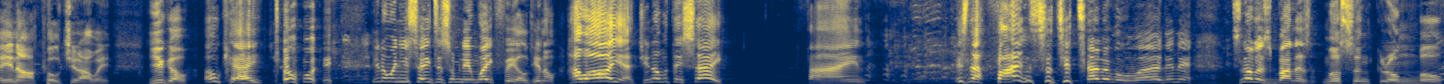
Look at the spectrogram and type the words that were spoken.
in our culture, are we? You go, okay, don't we? You know, when you say to somebody in Wakefield, you know, how are you? Do you know what they say? Fine. Isn't that fine such a terrible word, isn't it? It's not as bad as mustn't grumble.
